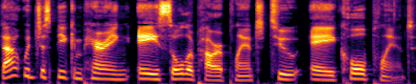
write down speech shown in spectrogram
That would just be comparing a solar power plant to a coal plant.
